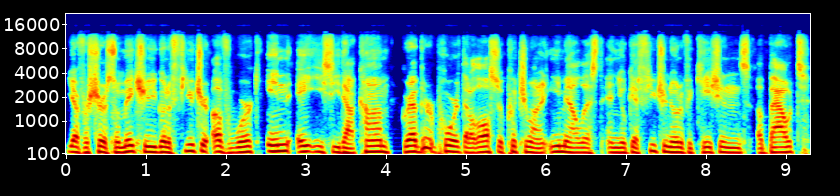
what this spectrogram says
yeah, for sure. So make sure you go to futureofworkinaec.com, grab the report. That'll also put you on an email list, and you'll get future notifications about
